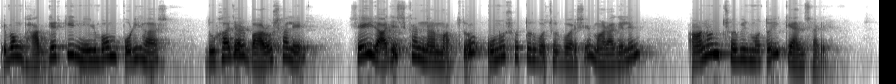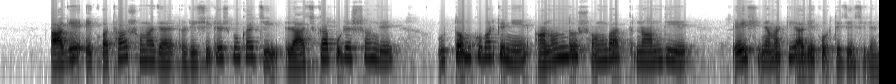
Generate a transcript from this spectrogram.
এবং ভাগ্যের কি নির্মম পরিহাস দু হাজার বারো সালে সেই রাজেশ খান্না মাত্র ঊনসত্তর বছর বয়সে মারা গেলেন আনন্দ ছবির মতোই ক্যান্সারে। আগে এ কথাও শোনা যায়, ঋষিকেশ মুখার্জি রাজ কাপুরের সঙ্গে উত্তম কুমারকে নিয়ে আনন্দ সংবাদ নাম দিয়ে এই সিনেমাটি আগে করতে চেয়েছিলেন।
